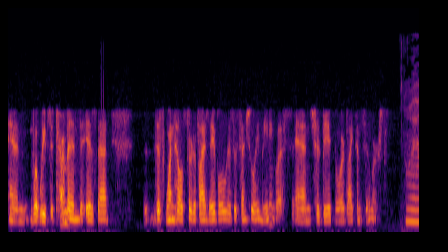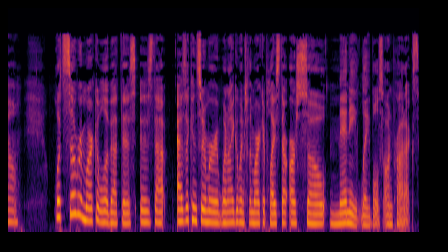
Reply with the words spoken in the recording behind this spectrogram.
And what we've determined is that this One Health certified label is essentially meaningless and should be ignored by consumers. Wow. What's so remarkable about this is that as a consumer, when I go into the marketplace, there are so many labels on products.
